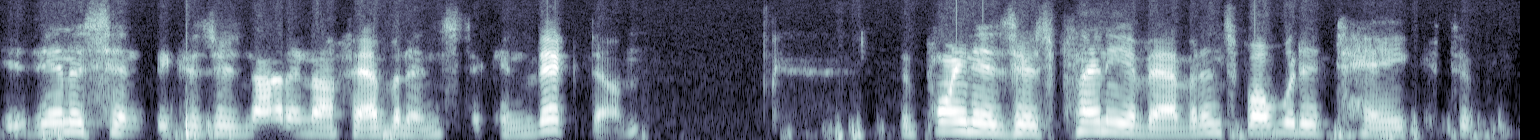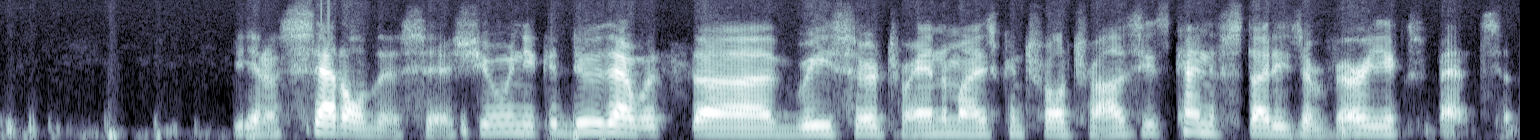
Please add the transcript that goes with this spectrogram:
is innocent because there's not enough evidence to convict them. The point is there's plenty of evidence. What would it take to you know settle this issue and you could do that with uh, research randomized controlled trials these kind of studies are very expensive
